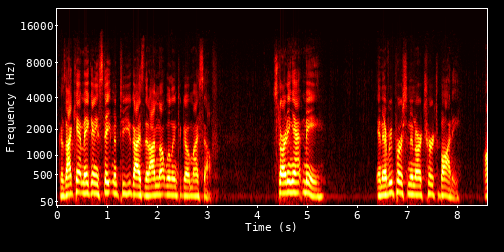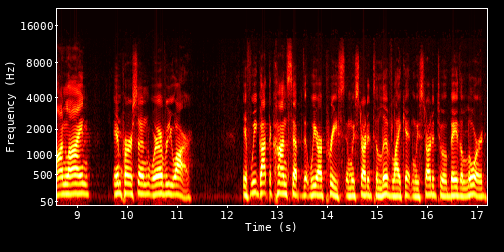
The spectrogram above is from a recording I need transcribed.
because I can't make any statement to you guys that I'm not willing to go myself, starting at me and every person in our church body, online, in person, wherever you are, if we got the concept that we are priests and we started to live like it and we started to obey the Lord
